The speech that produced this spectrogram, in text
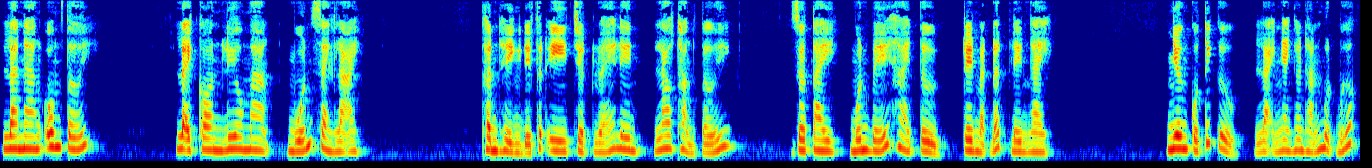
Là nàng ôm tới. Lại còn liêu mạng muốn giành lại. Thân hình để phất y chợt lóe lên, lao thẳng tới. giơ tay muốn bế hai tử trên mặt đất lên ngay. Nhưng cô tích cửu lại nhanh hơn hắn một bước.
